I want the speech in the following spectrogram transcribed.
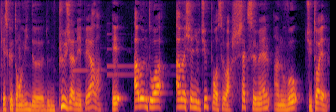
qu'est-ce que tu as envie de, de ne plus jamais perdre. Et abonne-toi à ma chaîne YouTube pour recevoir chaque semaine un nouveau tutoriel.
